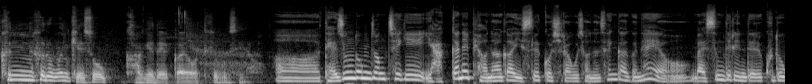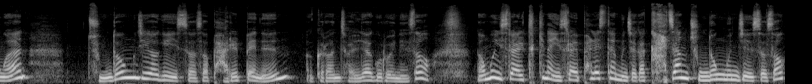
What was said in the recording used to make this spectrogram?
큰 흐름은 계속 가게 될까요? 어떻게 보세요? 어, 대중동 정책이 약간의 변화가 있을 것이라고 저는 생각은 해요. 말씀드린 대로 그동안 중동 지역에 있어서 발을 빼는 그런 전략으로 인해서 너무 이스라엘 특히나 이스라엘 팔레스타인 문제가 가장 중동 문제에 있어서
